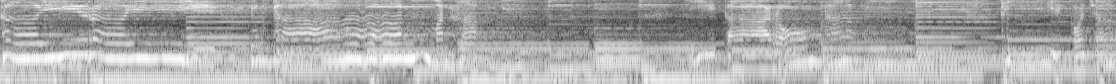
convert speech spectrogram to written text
ไทยไรจนฐานมันหักอีการ้องทักพี่ก็ชัก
